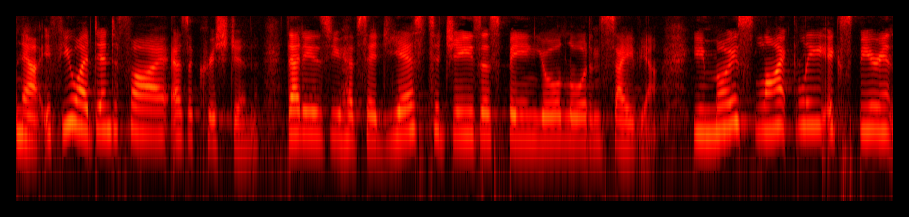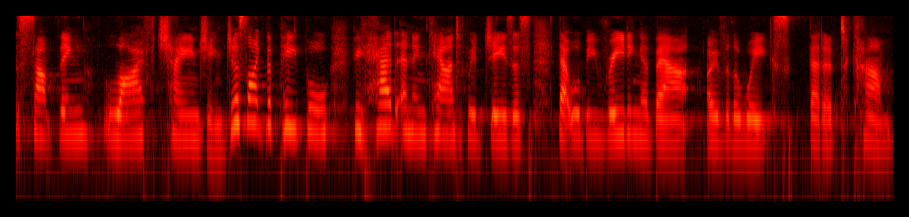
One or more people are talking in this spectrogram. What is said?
Now, if you identify as a Christian, that is, you have said yes to Jesus being your Lord and Savior, you most likely experience something life changing, just like the people who had an encounter with Jesus that we'll be reading about over the weeks that are to come.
